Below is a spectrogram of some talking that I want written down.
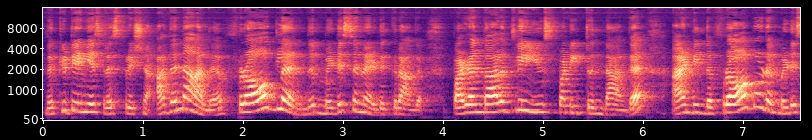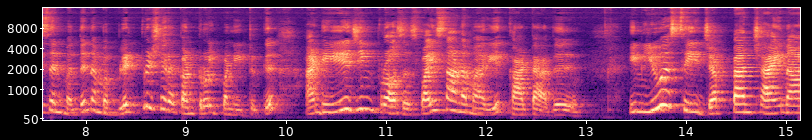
இந்த கியூட்டேனியஸ் ரெஸ்பிரேஷன் அதனால் ஃப்ராக்ல இருந்து மெடிசன் எடுக்கிறாங்க. பழங்காலத்துலேயும் யூஸ் பண்ணிட்டு இருந்தாங்க. அண்ட் இந்த ஃப்ராகோட மெடிசன் வந்து நம்ம பிளட் ப்ரெஷரை கண்ட்ரோல் பண்ணிகிட்ருக்கு அண்ட் ஏஜிங் ப்ராசஸ் வயசான மாதிரியே காட்டாது. In USA Japan China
